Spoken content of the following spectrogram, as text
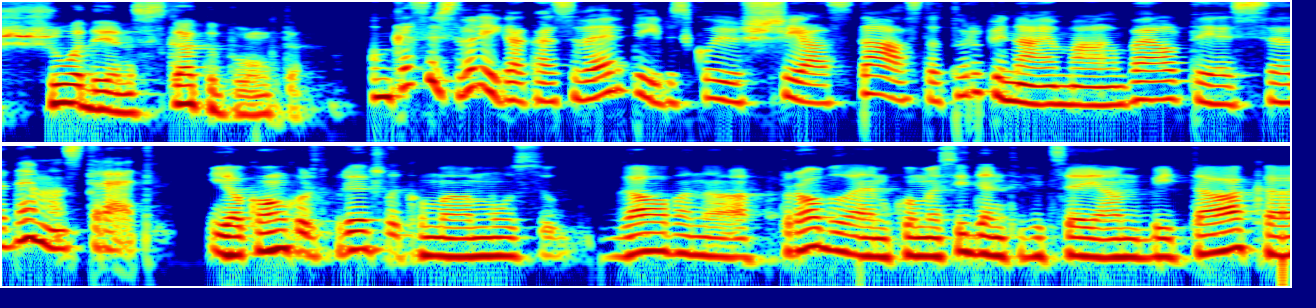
šodienas skatu punkta? Un kas ir svarīgākās vērtības, ko jūs šajā stāsta turpinājumā vēlties demonstrēt? Jau konkursu priekšlikumā mūsu galvenā problēma, ko mēs identificējām, bija tā, ka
